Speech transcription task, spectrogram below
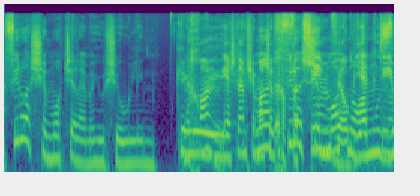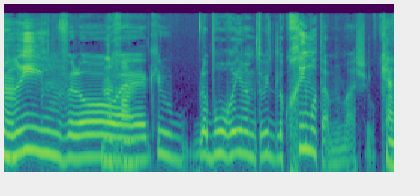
אפילו השמות שלהם היו שאולים. כאילו, נכון. יש להם שמות של חפצים ואובייקטים. אפילו השמות נורא מוזרים ולא, נכון. אה, כאילו, לא ברורים, הם תמיד לוקחים אותם ממשהו. כן.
